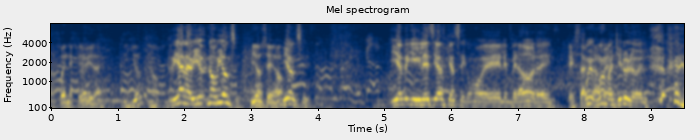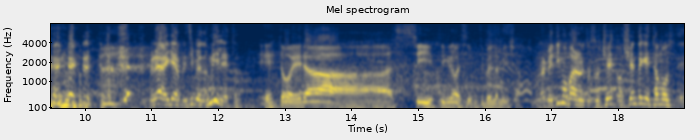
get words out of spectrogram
Nos pueden escribir ahí. Rihanna, Bio- no, Beyoncé. Beyoncé, ¿no? Beyoncé. Y Enrique Iglesias que hace como el emperador ahí. Muy, Exactamente. muy machirulo él. Pero era que a principios del 2000 esto. Esto era. Sí, sí, creo que sí, principio del 2000 ya. Repetimos para nuestros oye- oyentes que estamos eh,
